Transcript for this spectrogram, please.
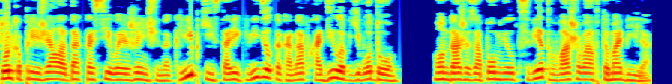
Только приезжала одна красивая женщина к Липке, и старик видел, как она входила в его дом. Он даже запомнил цвет вашего автомобиля.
